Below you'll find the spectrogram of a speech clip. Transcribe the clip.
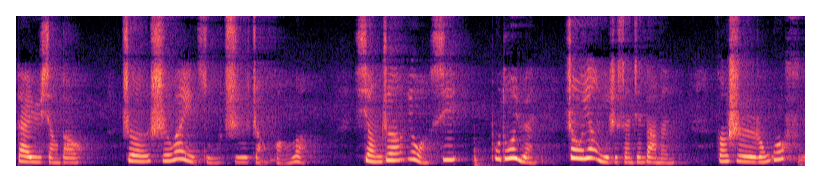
黛玉想到。这是外祖之长房了，想着又往西，不多远，照样也是三间大门，方是荣国府，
